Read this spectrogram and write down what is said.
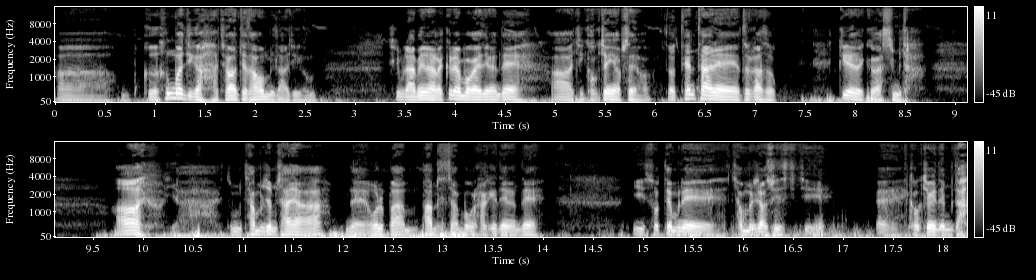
아, 그 흙먼지가 저한테 다 옵니다 지금. 지금 라면 하나 끓여 먹어야 되는데 아 지금 걱정이 없어요. 저 텐트 안에 들어가서 끓여야 될 것 같습니다. 아휴 야좀 잠을 좀 자야. 네 오늘 밤 밤새 잠복을 하게 되는데 이 소 때문에 잠을 잘 수 있을지 네, 걱정이 됩니다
